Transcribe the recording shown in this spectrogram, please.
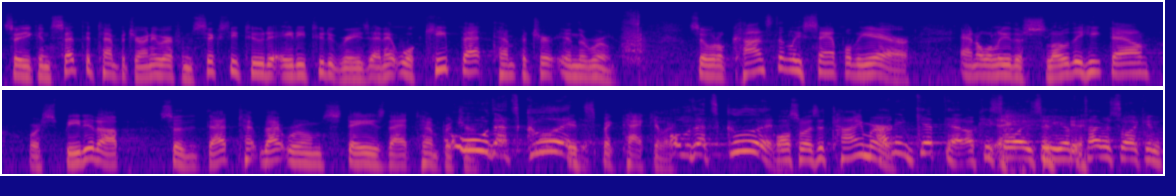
So you can set the temperature anywhere from 62 to 82 degrees, and it will keep that temperature in the room. So it'll constantly sample the air, and it will either slow the heat down or speed it up so that that, that room stays that temperature. Oh, that's good. It's spectacular. Oh, that's good. Also has a timer. I didn't get that. Okay, so I, so you have a timer, so I can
